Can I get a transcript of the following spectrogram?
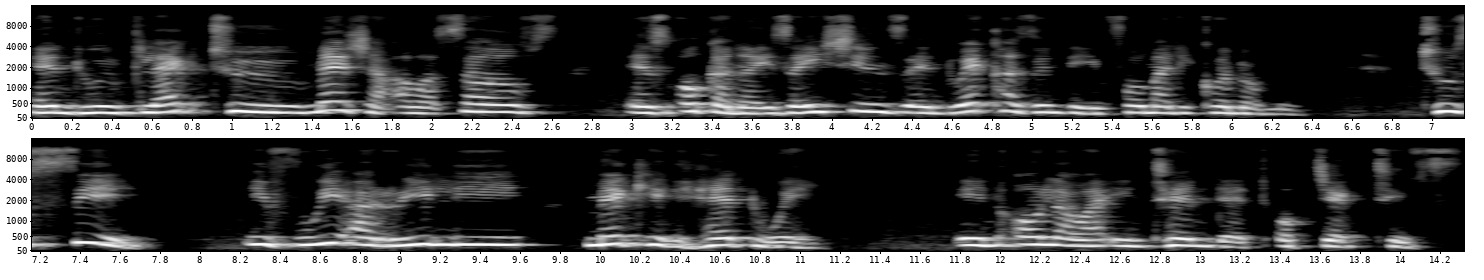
and we would like to measure ourselves as organizations and workers in the informal economy to see if we are really making headway in all our intended objectives.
